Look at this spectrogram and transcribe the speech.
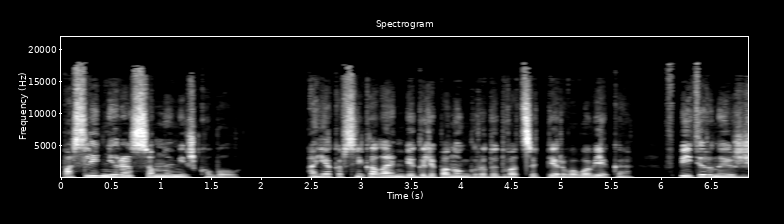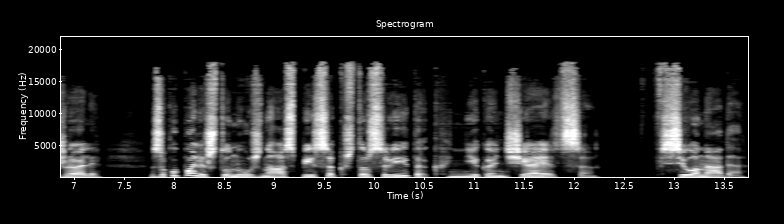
Последний раз со мной Мишка был, а Яков с Николаем бегали по Новгороду 21 века, в Питер наезжали — Закупали, что нужно, а список, что свиток, не кончается. Все надо.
